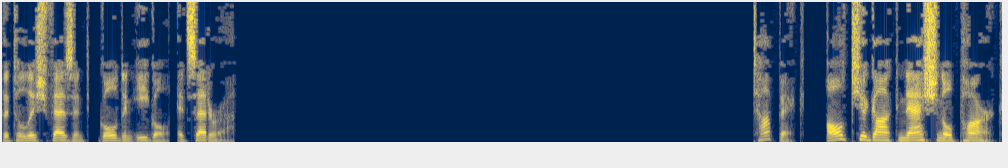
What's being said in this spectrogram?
the Talish pheasant, golden eagle, etc. Altyaghach National Park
